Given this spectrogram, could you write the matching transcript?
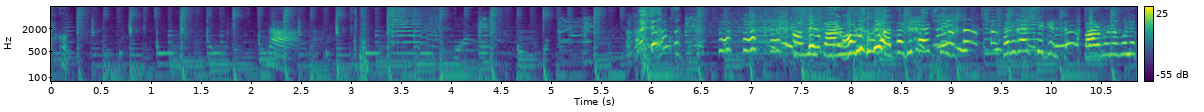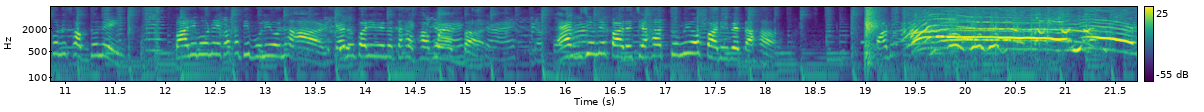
এখন। না। আমি পারব না। Thirty five second thirty five second পারব না বলে কোনো শব্দ নেই। পারিব না এই কথাটি বলিও না আর। কেন পারিবে না তাহা ভাবো একবার। একজনে পারে যাহা তুমিও পারিবে তাহা। পারো- Yes!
